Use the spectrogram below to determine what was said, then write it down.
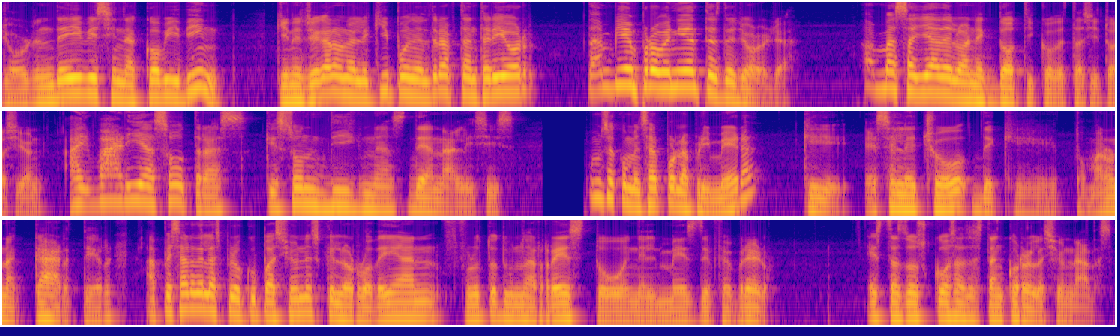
Jordan Davis y Nakobe Dean, quienes llegaron al equipo en el draft anterior, también provenientes de Georgia. Más allá de lo anecdótico de esta situación, hay varias otras que son dignas de análisis. Vamos a comenzar por la primera, que es el hecho de que tomaron a Carter a pesar de las preocupaciones que lo rodean fruto de un arresto en el mes de febrero. Estas dos cosas están correlacionadas,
